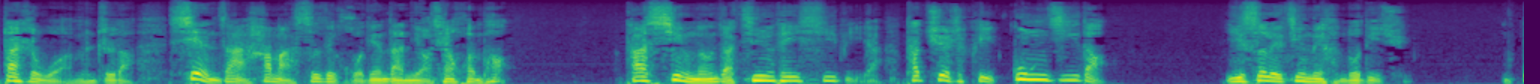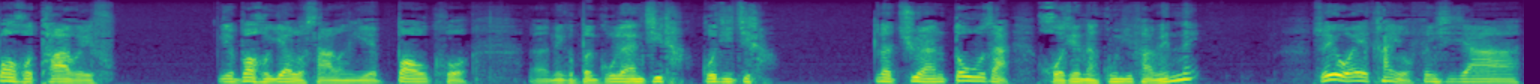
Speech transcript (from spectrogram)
但是我们知道，现在哈马斯这个火箭弹鸟枪换炮，它性能叫今非昔比啊，它确实可以攻击到以色列境内很多地区，包括特拉维夫，也包括耶路撒冷，也包括呃那个本古里安机场国际机场，那居然都在火箭弹攻击范围内。所以我也看有分析家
